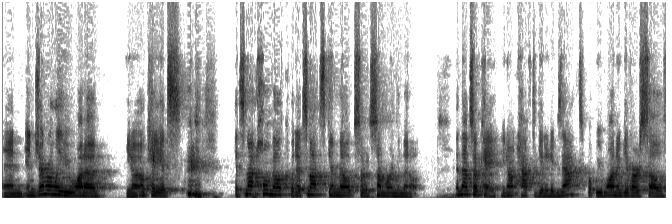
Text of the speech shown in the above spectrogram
And and generally you want to, you know, okay, it's it's not whole milk, but it's not skim milk, so it's somewhere in the middle. and that's okay. You don't have to get it exact, but we want to give ourselves,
